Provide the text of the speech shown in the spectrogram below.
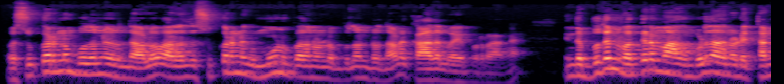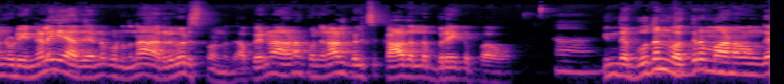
இப்போ சுக்கரனும் புதனும் இருந்தாலோ அல்லது சுக்கரனுக்கு மூணு பதினொன்று புதன் இருந்தாலும் காதல் வயப்படுறாங்க. இந்த புதன் வக்ரமாகும் பொழுது அதனுடைய தன்னுடைய நிலையை அது என்ன பண்ணுதுன்னா ரிவர்ஸ் பண்ணுது. அப்போ என்ன ஆகுனா கொஞ்ச நாள் கழிச்சு காதல்ல பிரேக்கப் ஆகும். இந்த புதன் வக்ரமானவங்க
